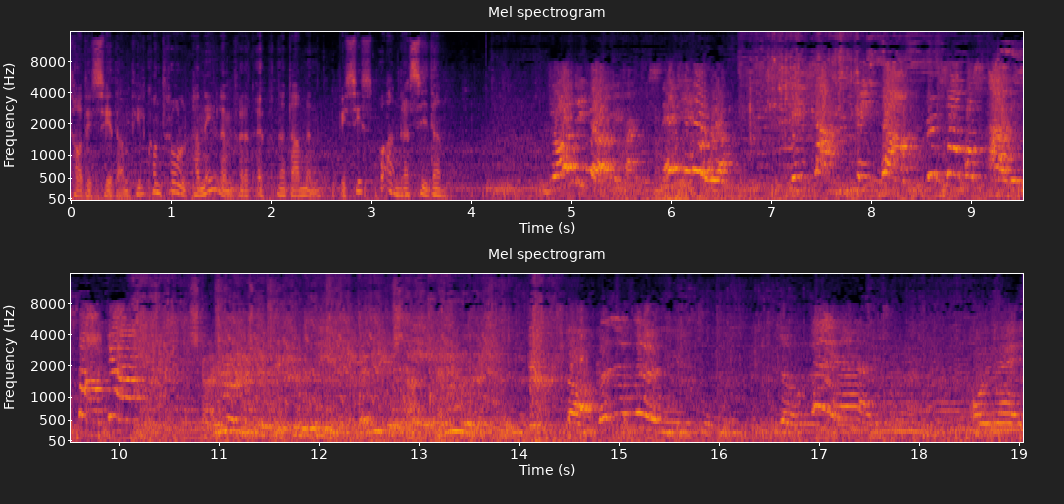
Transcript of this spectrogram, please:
Ta dig sedan till kontrollpanelen för att öppna dammen. Vi ses på andra sidan. Ja, det gör vi faktiskt. Det gör jag. Vi ska finna tillsammans är vi starka. Teknologi är mycket starkare än understöden. Starkare än Starkare än Åh nej.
